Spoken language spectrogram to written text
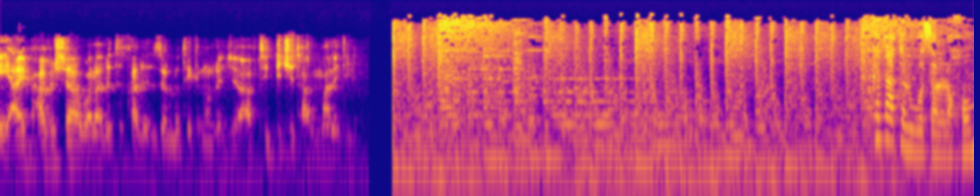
AI ብሓፈሻ ዋላ ነቲ ካልእ ዘሎ ቴክኖሎጂ ኣብቲ ዲጂታል ማለት እዩ። ትከታተልዎ ዘለኹም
